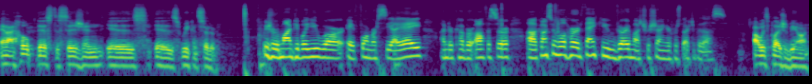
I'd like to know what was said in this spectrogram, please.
And I hope this decision is is reconsidered. We should remind people you are a former CIA undercover officer. Uh, Congressman Will Hurd, thank you very much for sharing your perspective with us. Always a pleasure to be on.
